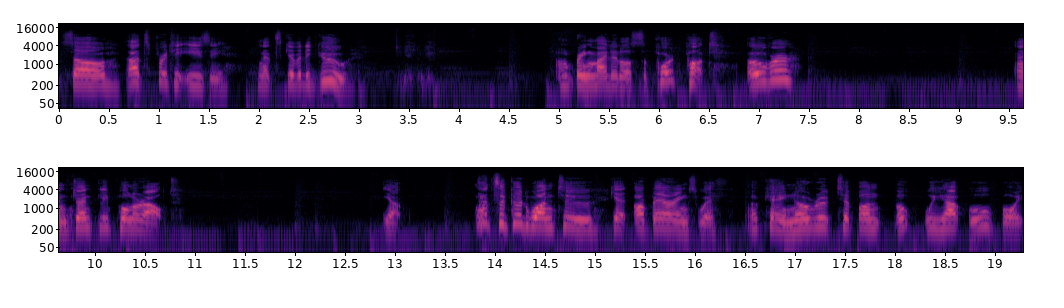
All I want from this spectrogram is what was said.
So that's pretty easy. Let's give it a go. I'll bring my little support pot over and gently pull her out. Yep, that's a good one to get our bearings with. Okay, no root tip on, oh, we have, oh boy,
